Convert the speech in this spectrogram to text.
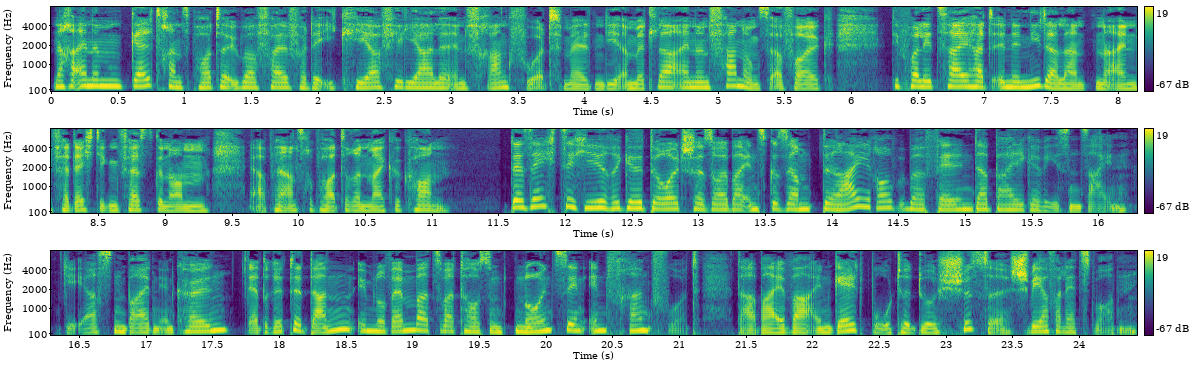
Nach einem Geldtransporterüberfall vor der IKEA-Filiale in Frankfurt melden die Ermittler einen Fahndungserfolg. Die Polizei hat in den Niederlanden einen Verdächtigen festgenommen. RP1-Reporterin Maike Korn. Der 60-jährige Deutsche soll bei insgesamt drei Raubüberfällen dabei gewesen sein. Die ersten beiden in Köln, der dritte dann im November 2019 in Frankfurt. Dabei war ein Geldbote durch Schüsse schwer verletzt worden.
